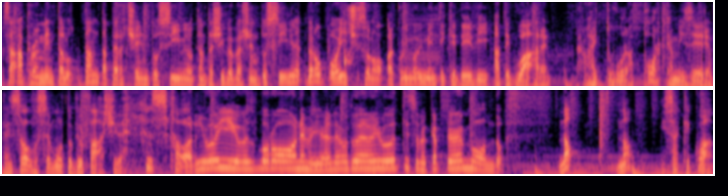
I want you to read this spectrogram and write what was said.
sarà probabilmente all'80% simile, 85% simile, però poi ci sono alcuni movimenti che devi adeguare. Però è dura, porca miseria, pensavo fosse molto più facile. Pensavo, arrivo io, sborone, mi allevo due minuti, sono il campione del mondo. No, no, mi sa che qua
